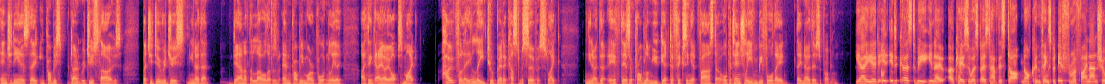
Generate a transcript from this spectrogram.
engineers. That you probably don't reduce those, but you do reduce, you know, that down at the lower levels, and probably more importantly, I think AI ops might hopefully lead to a better customer service. Like, you know, the, if there's a problem, you get to fixing it faster, or potentially even before they they know there's a problem. Yeah, it, it, occurs to me, you know, okay, so we're supposed to have this dark NOC and things, but if from a financial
